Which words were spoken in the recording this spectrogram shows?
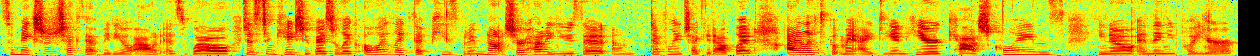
So make sure to check that video out as well. Just in case you guys are like, oh, I like that piece, but I'm not sure how to use it. Um, definitely check it out. But I like to put my ID in here, cash coins, you know, and then you put your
